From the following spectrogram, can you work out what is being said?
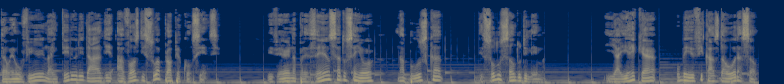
Então é ouvir na interioridade a voz de sua própria consciência. Viver na presença do Senhor na busca de solução do dilema. E aí requer o meio eficaz da oração,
